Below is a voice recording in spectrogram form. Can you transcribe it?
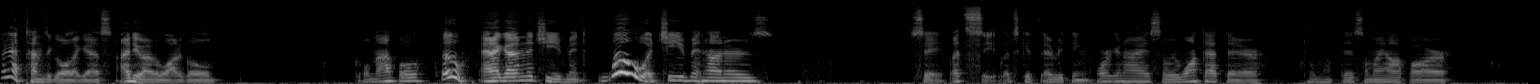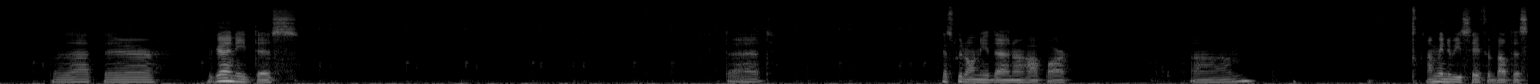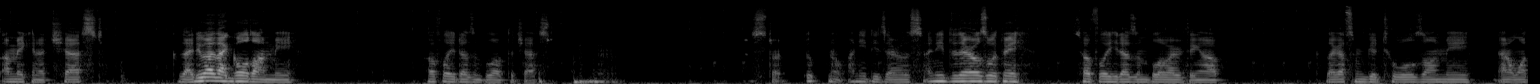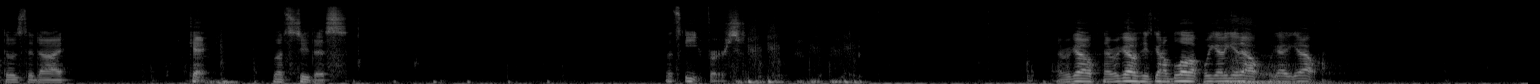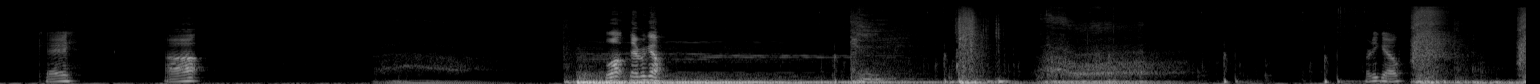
I got tons of gold, I guess. I do have a lot of gold. Golden apple. Ooh, and I got an achievement. Woo! Achievement hunters. See, let's see. Let's get everything organized. So we want that there. Don't want this on my hotbar. Go that there. We're gonna need this. That. Guess we don't need that in our hotbar. Um, I'm gonna be safe about this. I'm making a chest. Because I do have that gold on me. Hopefully it doesn't blow up the chest. Just start... Oop, no, I need these arrows. I need the arrows with me. So hopefully he doesn't blow everything up. Because I got some good tools on me. I don't want those to die. Okay, let's do this. Let's eat first. There we go. There we go. He's gonna blow up. We gotta get out. We gotta get out. Okay. Uh. Blow up, There we go. Where'd he go?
